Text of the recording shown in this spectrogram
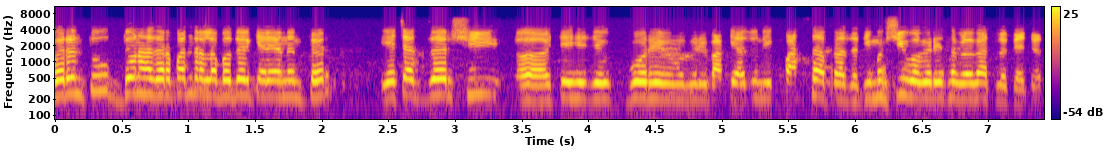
परंतु दोन हजार पंधराला बदल केल्यानंतर याच्यात जरशी ते हे जे गोरे वगैरे बाकी अजून एक पाच सहा प्रजाती म्हशी वगैरे सगळं घातलं त्याच्यात.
